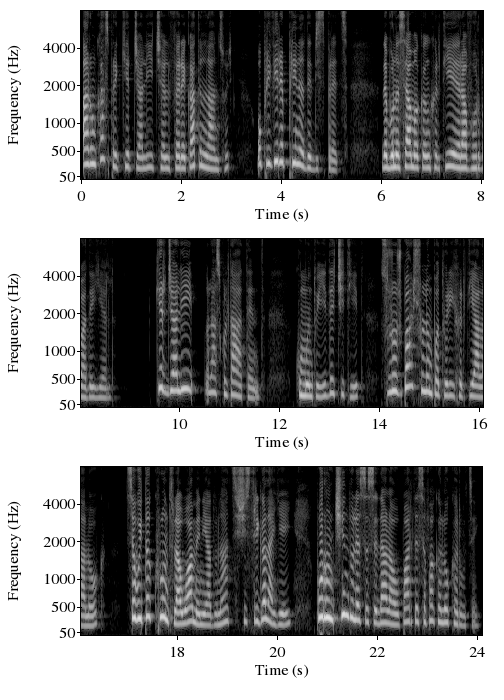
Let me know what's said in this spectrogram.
arunca spre Chirgeali cel ferecat în lanțuri o privire plină de dispreț, de bună seamă că în hârtie era vorba de el. Chirgeali îl asculta atent. Cu mântuit de citit, slujbașul împături hârtia la loc, se uită crunt la oamenii adunați și strigă la ei, poruncindu-le să se dea la o parte să facă loc căruței.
